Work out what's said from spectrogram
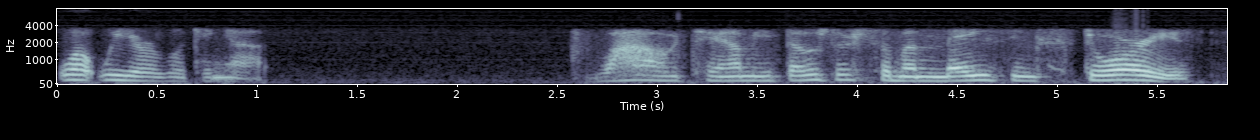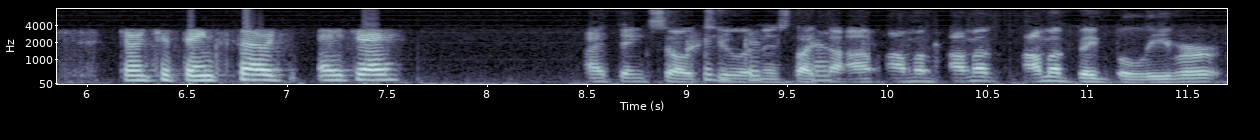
what we are looking at. Wow, Tammy, those are some amazing stories. Don't you think so, AJ? I think so Pretty too, and it's like I'm, I'm a I'm a I'm a big believer,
